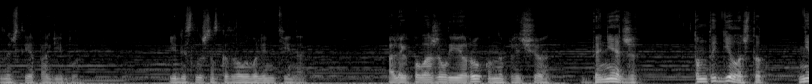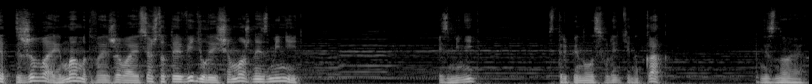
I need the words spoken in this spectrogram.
«Значит, я погибла», — еле слышно сказала Валентина. Олег положил ей руку на плечо. «Да нет же, в том-то дело, что... Нет, ты живая, и мама твоя живая, и все, что ты видела, еще можно изменить». «Изменить?» — встрепенулась Валентина. «Как?» «Не знаю»,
